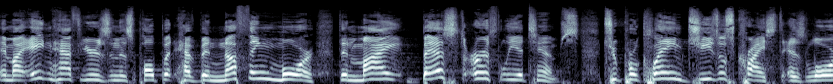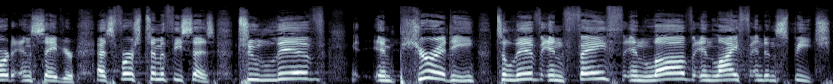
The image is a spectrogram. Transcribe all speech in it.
And my eight and a half years in this pulpit have been nothing more than my best earthly attempts to proclaim Jesus Christ as Lord and Savior. As First Timothy says, to live in purity, to live in faith, in love, in life, and in speech.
